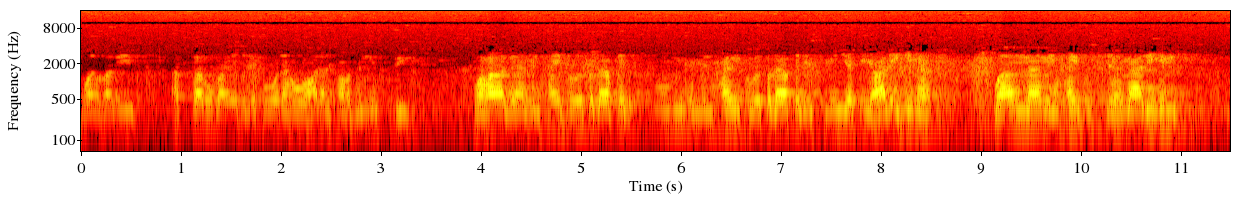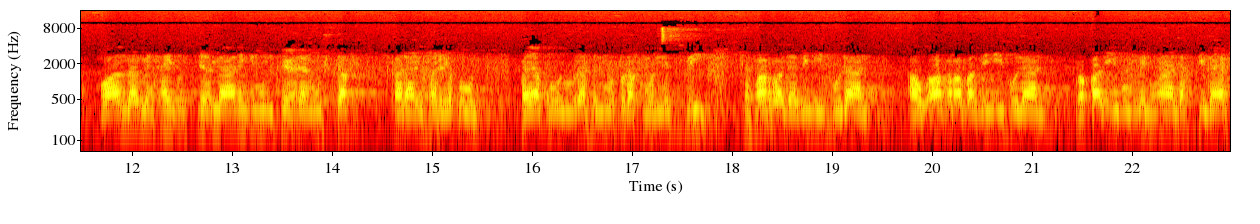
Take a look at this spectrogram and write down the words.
والغريب أكثر ما يطلقونه على الفرد النسبي. وهذا من حيث إطلاق من حيث إطلاق الاسمية عليهما. وأما من حيث استعمالهم وأما من حيث استعمالهم الفعل المشتق فلا يفرقون. فيقولون في المطلق والنسبي تفرد به فلان أو أغرب به فلان وقريب من هذا اختلاف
